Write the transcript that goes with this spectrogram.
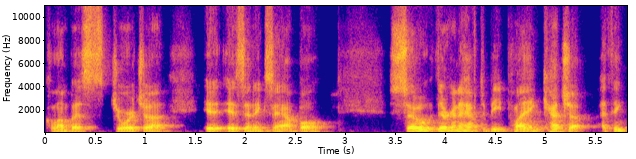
Columbus, Georgia is, is an example. So they're going to have to be playing catch up. I think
